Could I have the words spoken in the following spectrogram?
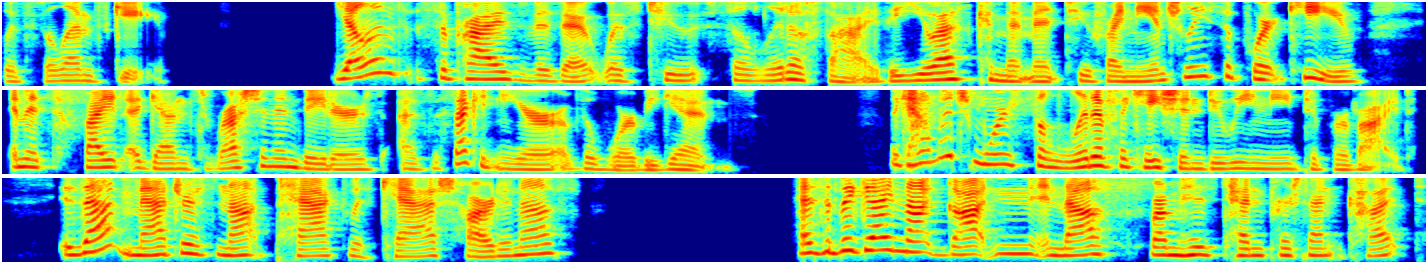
with Zelensky. Yellen's surprise visit was to solidify the U.S. commitment to financially support Kiev in its fight against Russian invaders as the second year of the war begins. Like, how much more solidification do we need to provide? Is that mattress not packed with cash hard enough? Has the big guy not gotten enough from his 10% cut?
